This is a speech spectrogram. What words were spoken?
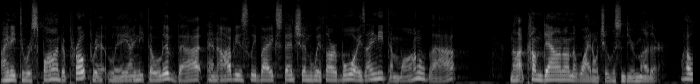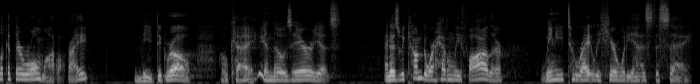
I need to respond appropriately. I need to live that. And obviously, by extension, with our boys, I need to model that, not come down on the why don't you listen to your mother? Well, look at their role model, right? Need to grow, okay, in those areas. And as we come to our Heavenly Father, we need to rightly hear what He has to say.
